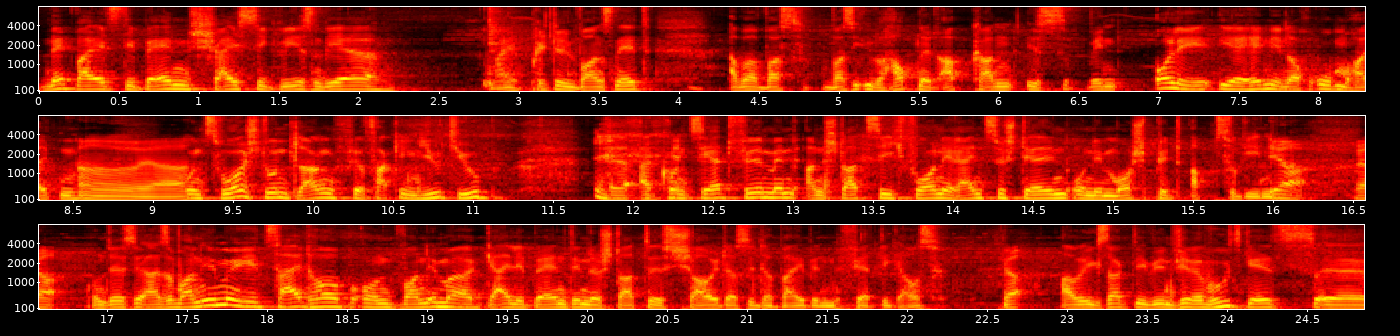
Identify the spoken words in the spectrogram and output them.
Nicht, weil jetzt die Band scheiße gewesen wäre, prickeln waren es nicht. Aber was, was ich überhaupt nicht ab kann, ist, wenn alle ihr Handy nach oben halten oh, ja. und zwei Stunden lang für fucking YouTube äh, ein Konzert filmen, anstatt sich vorne reinzustellen und im Moshpit abzugehen. Ja, ja. Und das, also wann immer ich Zeit habe und wann immer eine geile Band in der Stadt ist, schaue ich, dass ich dabei bin. Fertig aus. Ja. Aber wie gesagt, ich bin 54 jetzt. Äh,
